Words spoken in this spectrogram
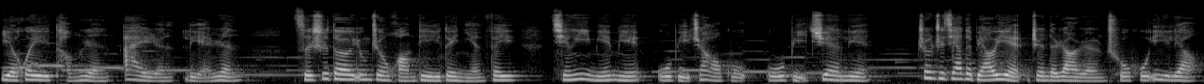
也会疼人、爱人、怜人。此时的雍正皇帝对年妃情意绵绵，无比照顾，无比眷恋。政治家的表演真的让人出乎意料。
